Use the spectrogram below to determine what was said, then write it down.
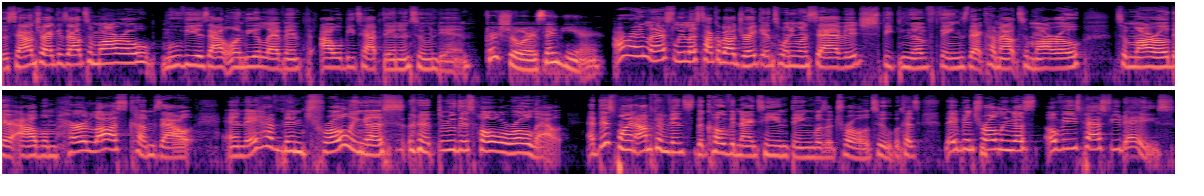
the soundtrack is out tomorrow. Movie is out on the 11th. I will be tapped in and tuned in. For sure. Same here. All right. Lastly, let's talk about Drake and 21 Savage. Speaking of things that come out tomorrow, tomorrow their album Her Loss comes out, and they have been trolling us through this whole rollout. At this point, I'm convinced the COVID 19 thing was a troll too, because they've been trolling us over these past few days.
